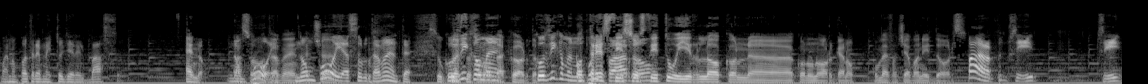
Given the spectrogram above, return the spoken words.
ma non potrei mai togliere il basso. eh no, Non puoi, non certo. puoi assolutamente. Su così come, sono d'accordo. Così come non Potresti puoi farlo, sostituirlo con, eh, con un organo, come facevano i Doors. Par- sì, Sì,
